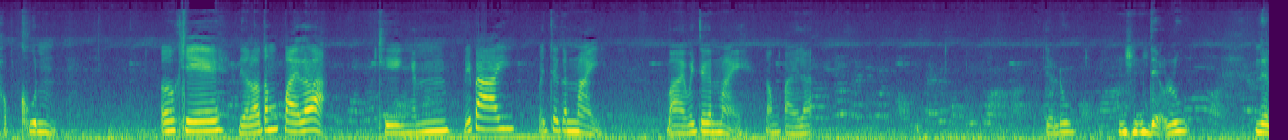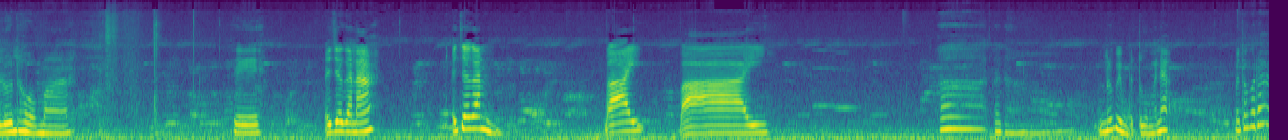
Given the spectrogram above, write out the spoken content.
ขอบคุณ โอเค เดี๋ยวเราต้องไปแล้วล่ะ โอเค งั้นบ๊ายบายไว้เจอกันใหม่บายไว้เจอกันใหม่ ต้องไปแล้ว เดี๋ยวลูก เดี๋ยวลูก เดี๋ยวลูกโทรมาโอเคไว้เจอกันนะไว้เจอกันบายบาย นึกปิดประตูไหมเนี่ยไม่ต้องก็ได้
